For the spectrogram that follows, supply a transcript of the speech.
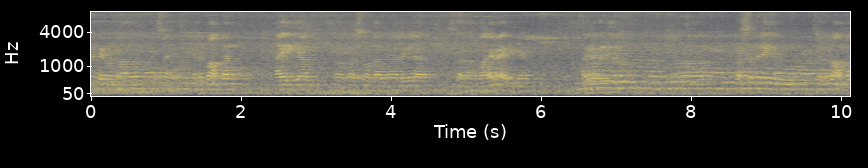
ഒക്കെ ഉണ്ടാകുന്ന പ്രശ്നങ്ങൾ ചിലപ്പോൾ അപ്പൻ ആയിരിക്കാം പ്രശ്നം ഉണ്ടാക്കുന്നത് അല്ലെങ്കിൽ മകനായിരിക്കാം. അങ്ങനെ വലിയൊരു പ്രശ്നത്തിലേക്ക് പോകും. ചിലപ്പോൾ അമ്മ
